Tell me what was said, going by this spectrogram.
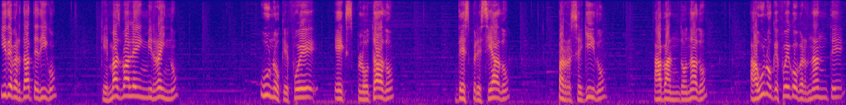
Y de verdad te digo que más vale en mi reino uno que fue explotado, despreciado, perseguido, abandonado, a uno que fue gobernante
